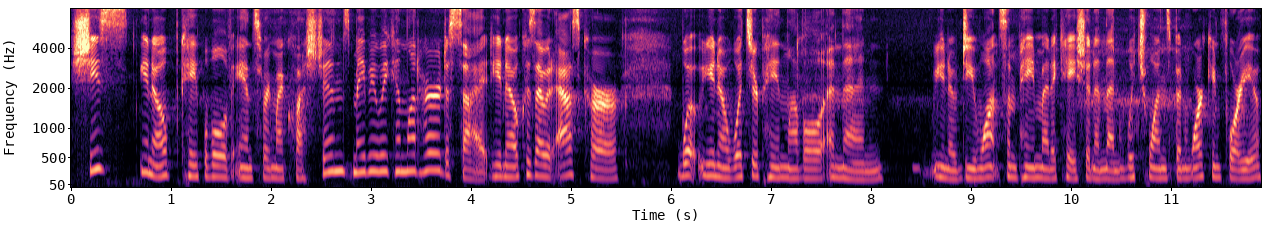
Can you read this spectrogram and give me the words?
she's, you know, capable of answering my questions. Maybe we can let her decide, you know, because I would ask her, what, you know, what's your pain level? And then, you know, do you want some pain medication? And then which one's been working for you?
